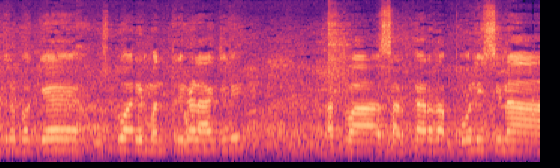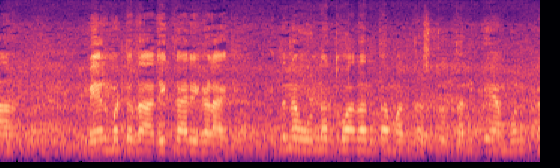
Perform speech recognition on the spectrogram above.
ಇದ್ರ ಬಗ್ಗೆ ಉಸ್ತುವಾರಿ ಮಂತ್ರಿಗಳಾಗಲಿ ಅಥವಾ ಸರ್ಕಾರದ ಪೊಲೀಸಿನ ಮೇಲ್ಮಟ್ಟದ ಅಧಿಕಾರಿಗಳಾಗಲಿ ಇದನ್ನು ಉನ್ನತವಾದಂಥ ಮತ್ತಷ್ಟು ತನಿಖೆಯ ಮೂಲಕ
